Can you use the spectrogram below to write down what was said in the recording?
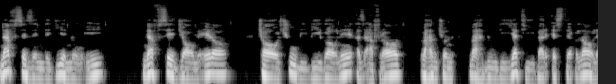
نفس زندگی نوعی نفس جامعه را چارچوبی بیگانه از افراد و همچون محدودیتی بر استقلال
